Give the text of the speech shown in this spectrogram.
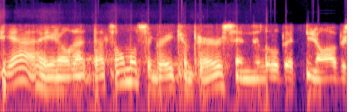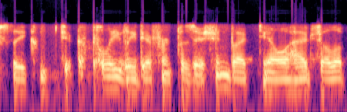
Yeah, you know that that's almost a great comparison. A little bit, you know, obviously com- completely different position, but you know, I had Philip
